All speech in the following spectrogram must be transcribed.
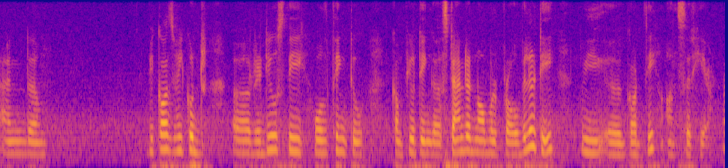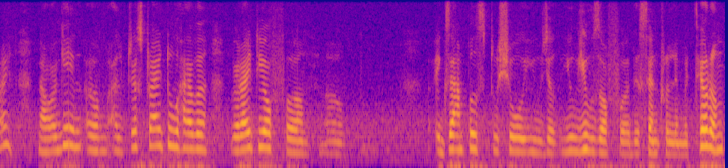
and um, because we could uh, reduce the whole thing to computing a standard normal probability, we uh, got the answer here. Right Now, again um, I will just try to have a variety of uh, uh examples to show you, use of uh, the central limit theorem.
